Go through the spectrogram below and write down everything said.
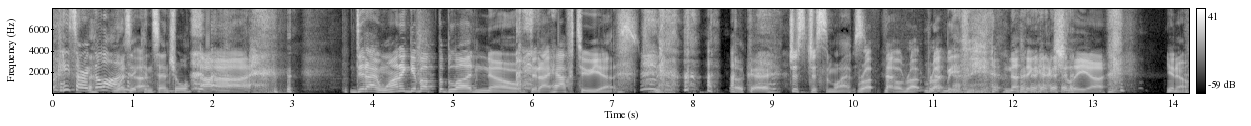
Okay, sorry. Go on. Was it consensual? Uh, did I want to give up the blood? No. Did I have to? Yes. okay. Just just some labs. Ru- oh, ru- rugby. Nothing, nothing actually uh you know,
